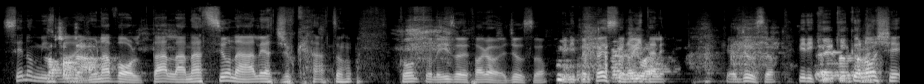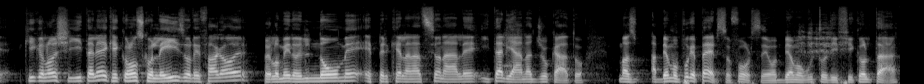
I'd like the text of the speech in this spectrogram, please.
Se non mi Lo sbaglio, so una volta la nazionale ha giocato contro le isole Faroe, giusto? Quindi per questo noi italiani... Giusto? Quindi chi, chi, conosce, chi, conosce, gli italiani che conoscono le isole Faroe, perlomeno il nome è perché la nazionale italiana ha giocato ma abbiamo pure perso forse o abbiamo avuto difficoltà?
